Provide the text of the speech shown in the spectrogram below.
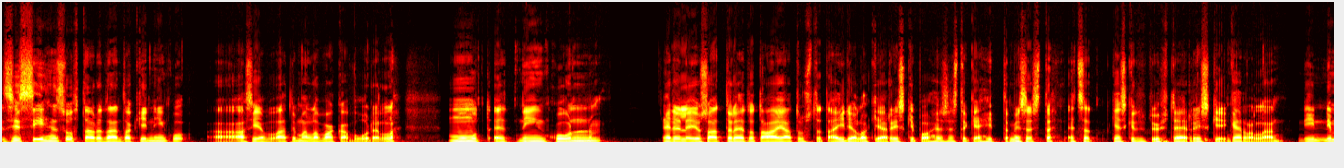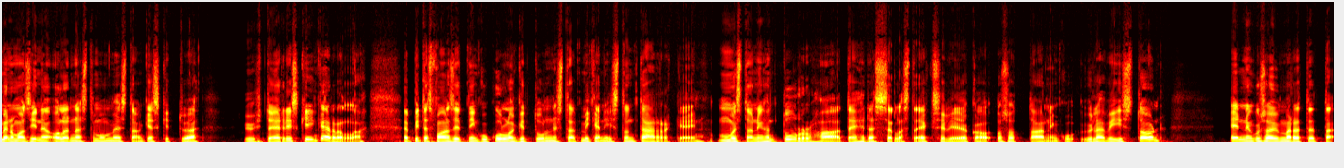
siis siihen suhtaudutaan toki niinku asian vaatimalla vakavuudella, mutta et niinku, edelleen jos ajattelee tuota ajatusta tai ideologiaa riskipohjaisesta kehittämisestä, että sä keskityt yhteen riskiin kerrallaan, niin nimenomaan siinä olennaista mun mielestä on keskittyä yhteen riskiin kerrallaan. Ja pitäisi vaan sitten niinku kulloinkin tunnistaa, että mikä niistä on tärkein. Mun mielestä on ihan turhaa tehdä sellaista Exceliä, joka osoittaa niinku yläviistoon, ennen kuin sä ymmärrät, että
